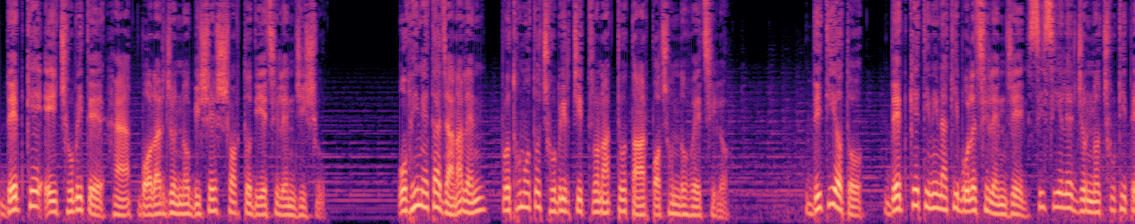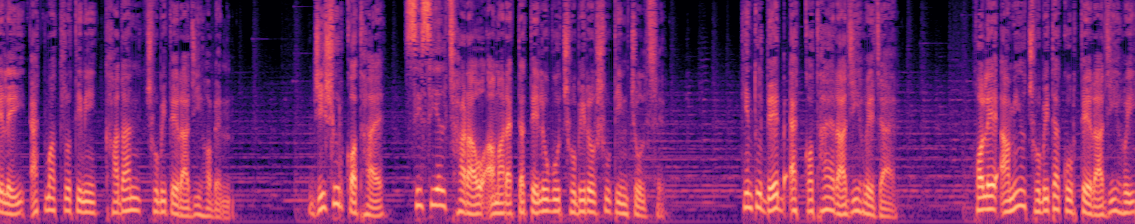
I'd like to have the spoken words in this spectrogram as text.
দেবকে এই ছবিতে হ্যাঁ বলার জন্য বিশেষ শর্ত দিয়েছিলেন যিশু। অভিনেতা জানালেন, প্রথমত ছবির চিত্রনাট্য তার পছন্দ হয়েছিল। দ্বিতীয়ত, দেবকে তিনি নাকি বলেছিলেন যে সিসিএলের জন্য ছুটি পেলেই একমাত্র তিনি খাদান ছবিতে রাজি হবেন। যিশুর কথায়, সিসিএল ছাড়াও আমার একটা তেলুগু ছবিরও শুটিং চলছে। কিন্তু দেব এক কথায় রাজি হয়ে যায়। ফলে আমিও ছবিটা করতে রাজি হই,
